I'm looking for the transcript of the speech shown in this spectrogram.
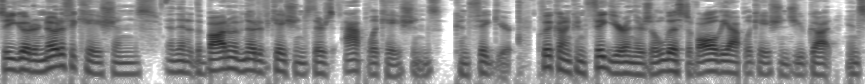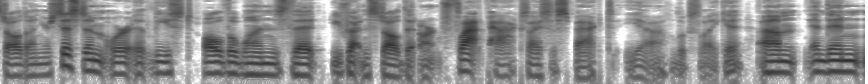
So you go to notifications, and then at the bottom of notifications, there's applications configure. Click on configure, and there's a list of all the applications you've got installed on your system, or at least all the ones that you've got installed that aren't Flatpaks, I suspect. Yeah, looks like it. Um, and then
